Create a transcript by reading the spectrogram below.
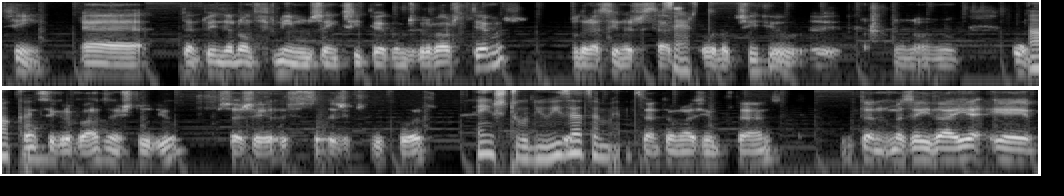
Sim, uh, portanto ainda não definimos em que sítio é que vamos gravar os temas, poderá ser necessário ou noutro sítio, eh, não, okay. vão ser gravados em estúdio, seja, seja que for. Em estúdio, exatamente. Portanto, é o mais importante. Portanto, mas a ideia é uh,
